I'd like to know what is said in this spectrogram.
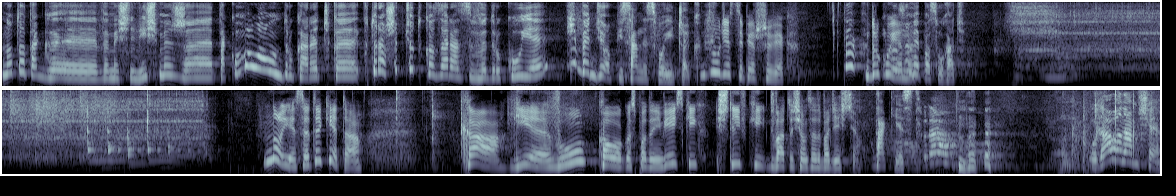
no to tak e, wymyśliliśmy, że taką małą drukareczkę, która szybciutko zaraz wydrukuje i będzie opisany słoiczek. XXI wiek. Tak, drukujemy. Możemy posłuchać. No jest etykieta. KGW, Koło Gospodyń Wiejskich, Śliwki 2020. Tak jest. Udało nam się.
